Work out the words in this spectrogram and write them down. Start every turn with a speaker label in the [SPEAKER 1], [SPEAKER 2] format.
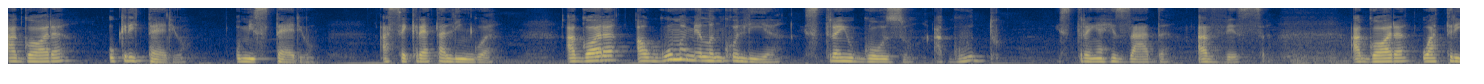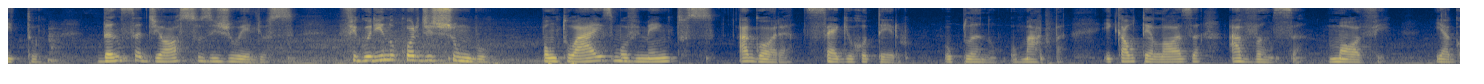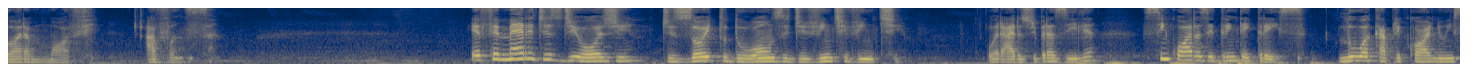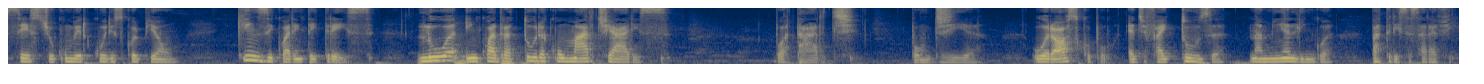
[SPEAKER 1] Agora, o critério, o mistério, a secreta língua. Agora, alguma melancolia, estranho gozo, agudo, estranha risada, avessa. Agora, o atrito, dança de ossos e joelhos, figurino cor de chumbo, pontuais movimentos. Agora, segue o roteiro, o plano, o mapa, e cautelosa avança, move e agora move, avança. Efemérides de hoje, 18 de 11 de 2020. Horários de Brasília, 5 horas e 33. Lua Capricórnio em sextil com Mercúrio Escorpião, 15:43. Lua em quadratura com Marte Ares. Boa tarde. Bom dia. O horóscopo é de Faituza, na minha língua, Patrícia Saravi.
